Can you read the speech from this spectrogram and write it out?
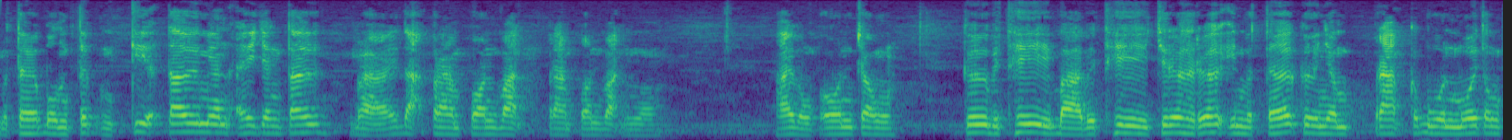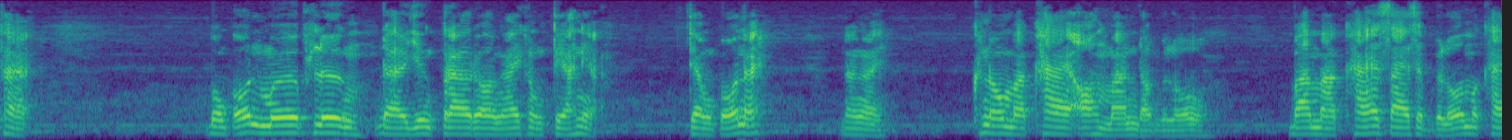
ម៉ូទ័របូមទឹកអង្គៀកទៅ មានអីចឹងទៅ បាទដាក់5000វ៉ាត់5000វ៉ាត់ហ្មងហើយបងប្អូនចង់គឺវិធីបាទវិធីជ្រើសរើស inverter គឺខ្ញុំប្រាប់ក្បួនមួយតង់ថា បងប្អូនមើលភ្លើង ដែលយើងប្រើរាល់ថ្ងៃក្នុងផ្ទះនេះផ្ទះបងប្អូនណាហ្នឹងហើយក្នុងមួយខែអស់ប្រហែល10គីឡូបើមួយខែ40គីឡូមួយខែ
